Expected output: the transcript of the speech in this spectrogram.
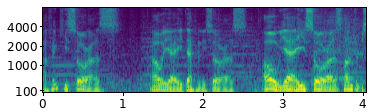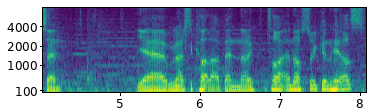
I think he saw us. Oh yeah, he definitely saw us. Oh yeah, he saw us, 100%. Yeah, we managed to cut that bend though. Tight enough so he couldn't hit us.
